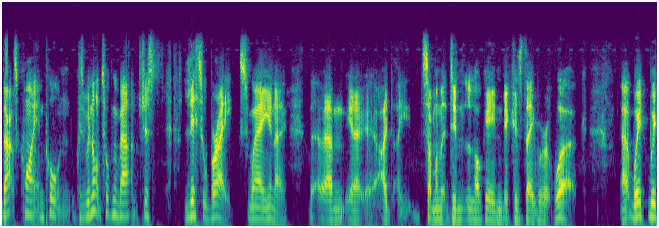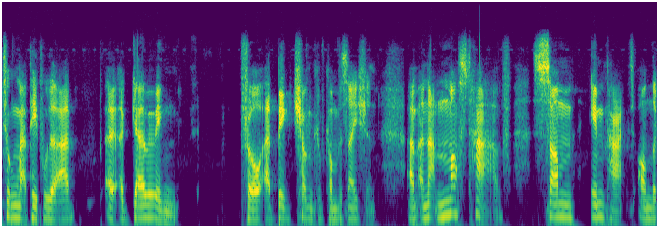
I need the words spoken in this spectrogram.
that's quite important because we're not talking about just little breaks where you know, um, you know, I, I, someone that didn't log in because they were at work. Uh, we're we're talking about people that are, are going for a big chunk of conversation, um, and that must have some impact on the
